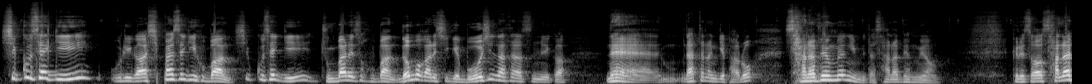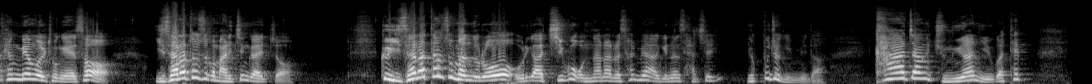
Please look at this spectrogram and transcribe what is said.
19세기 우리가 18세기 후반, 19세기 중반에서 후반 넘어가는 시기에 무엇이 나타났습니까? 네, 나타난 게 바로 산업혁명입니다. 산업혁명. 그래서 산업혁명을 통해서 이산화탄소가 많이 증가했죠. 그 이산화탄소만으로 우리가 지구 온난화를 설명하기는 사실 역부족입니다. 가장 중요한 이유가 태,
